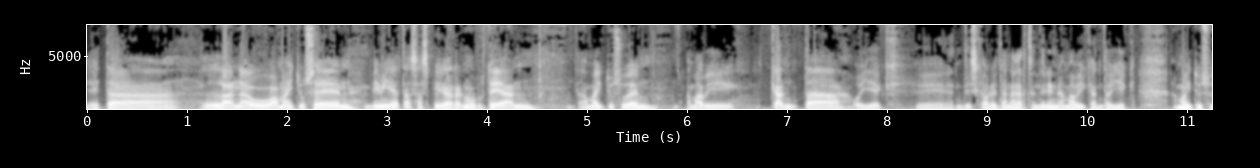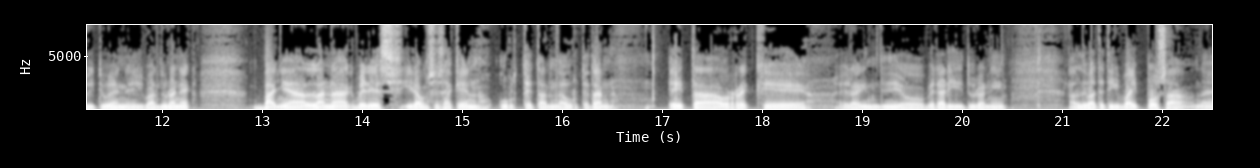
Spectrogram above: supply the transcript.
Eta lan hau amaitu zen, 2007garren urtean, amaitu zuen, amabi kanta hoiek, e, diska honetan agertzen diren amabi kanta hoiek amaitu zituen e, Iban Duranek, baina lanak berez iraun zezaken urtetan da urtetan. Eta horrek e, eragin dio berari Durani, alde batetik bai posa, e,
